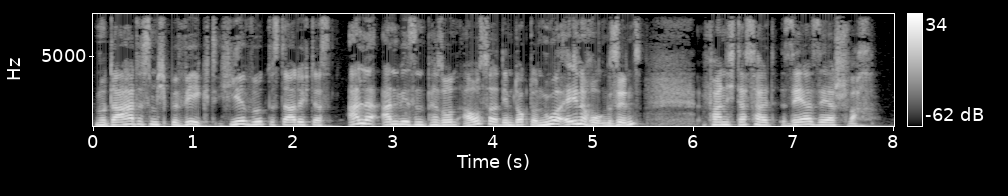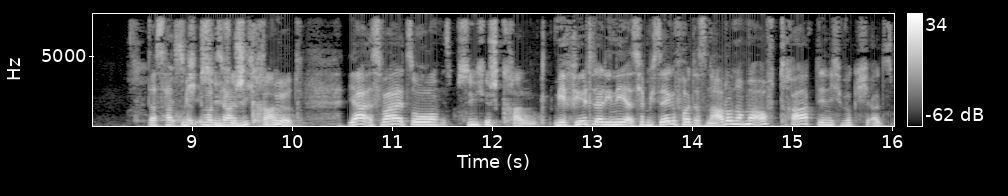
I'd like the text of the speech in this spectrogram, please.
Nur da hat es mich bewegt. Hier wirkt es dadurch, dass alle anwesenden Personen außer dem Doktor nur Erinnerungen sind, fand ich das halt sehr, sehr schwach. Das hat mich emotional nicht krank. berührt. Ja, es war halt so, Ist psychisch krank. mir fehlte da die Nähe. Also ich habe mich sehr gefreut, dass Nardo nochmal auftrat, den ich wirklich als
